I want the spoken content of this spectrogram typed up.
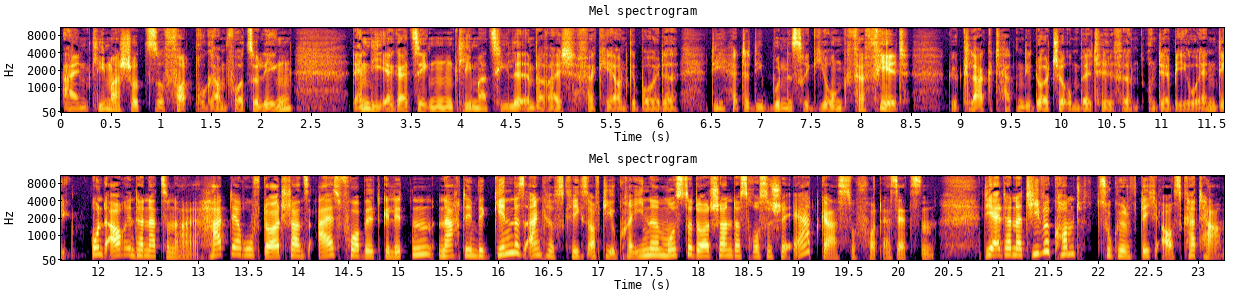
ein Klimaschutz-Sofortprogramm vorzulegen. Denn die ehrgeizigen Klimaziele im Bereich Verkehr und Gebäude, die hätte die Bundesregierung verfehlt. Geklagt hatten die Deutsche Umwelthilfe und der BUND. Und auch international hat der Ruf Deutschlands als Vorbild gelitten. Nach dem Beginn des Angriffskriegs auf die Ukraine musste Deutschland das russische Erdgas sofort ersetzen. Die Alternative kommt zukünftig aus Katar.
